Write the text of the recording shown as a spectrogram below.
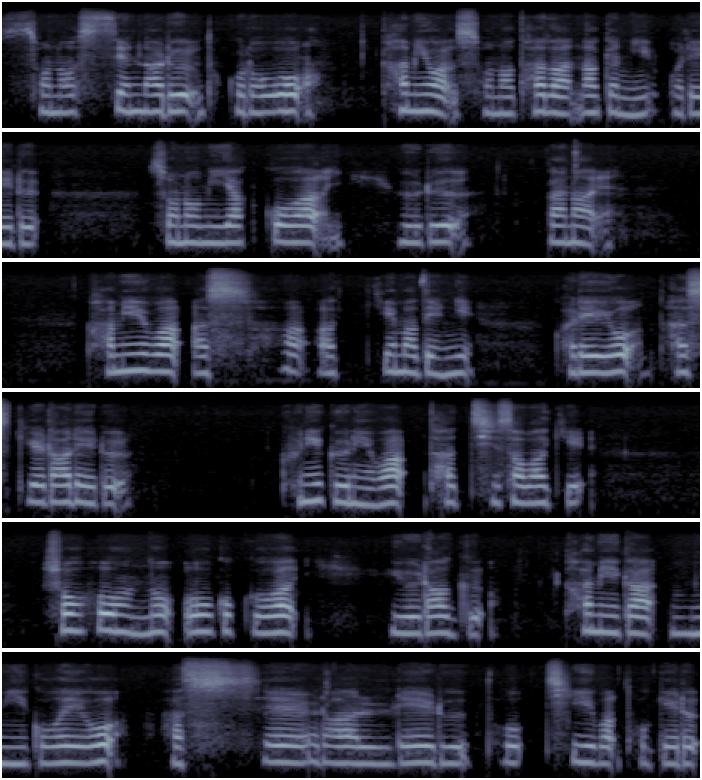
そのせなるところを、神はそのただ中におれる。その都は揺るがない。神は朝明けまでに彼を助けられる。国々は立ち騒ぎ。諸法の王国は揺らぐ。神が見声を発せられると地は溶ける。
